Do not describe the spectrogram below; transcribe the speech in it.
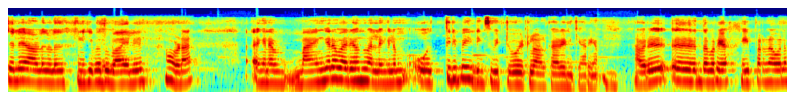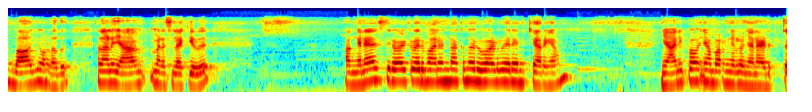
ചില ആളുകൾ എനിക്കിപ്പോൾ ദുബായിൽ അവിടെ എങ്ങനെ ഭയങ്കര വരയൊന്നും അല്ലെങ്കിലും ഒത്തിരി പെയിന്റിങ്സ് വിറ്റുപോയിട്ടുള്ള ആൾക്കാരെ എനിക്കറിയാം. അവർ എന്താ പറയുക ഈ പറഞ്ഞ പോലെ ഭാഗ്യമാണത് എന്നാണ് ഞാൻ മനസ്സിലാക്കിയത്. അങ്ങനെ സ്ഥിരമായിട്ട് വരുമാനം ഉണ്ടാക്കുന്ന ഒരുപാട് പേരെ എനിക്കറിയാം. ഞാനിപ്പോൾ ഞാൻ പറഞ്ഞല്ലോ ഞാൻ അടുത്ത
